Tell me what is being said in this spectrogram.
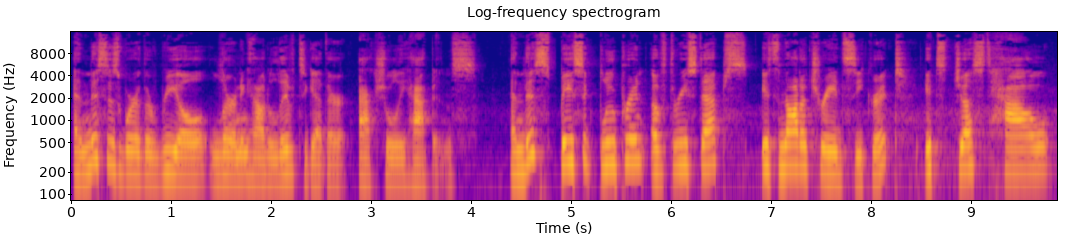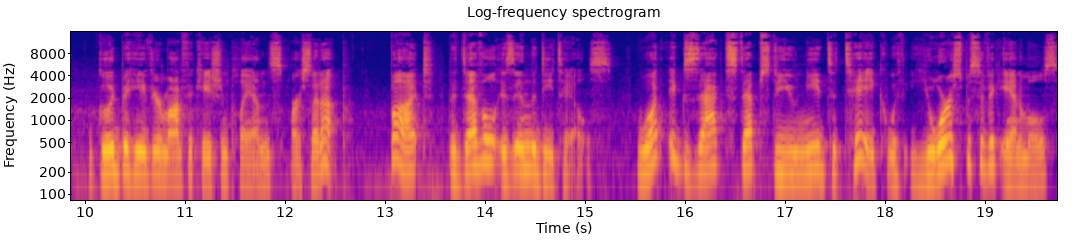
And this is where the real learning how to live together actually happens. And this basic blueprint of three steps, it's not a trade secret. It's just how good behavior modification plans are set up. But the devil is in the details. What exact steps do you need to take with your specific animals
